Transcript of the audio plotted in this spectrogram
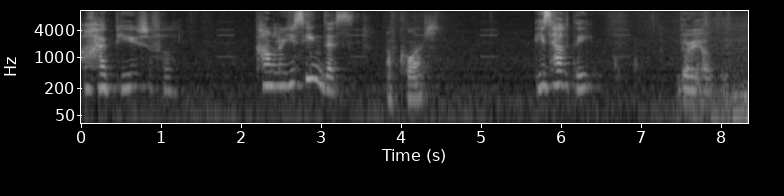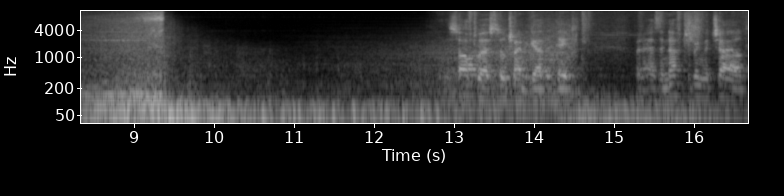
how beautiful. Connell, are you seeing this? Of course. He's healthy. Very healthy. Software is still trying to gather data, but it has enough to bring the child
